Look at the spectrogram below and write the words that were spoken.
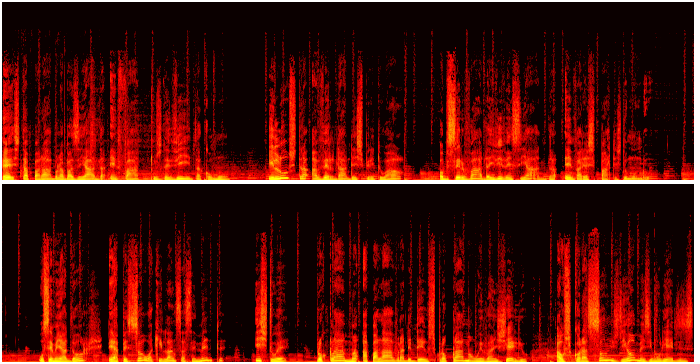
Esta parábola, baseada em fatos de vida comum, ilustra a verdade espiritual observada e vivenciada em várias partes do mundo. O semeador é a pessoa que lança a semente, isto é, proclama a palavra de Deus, proclama o Evangelho aos corações de homens e mulheres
